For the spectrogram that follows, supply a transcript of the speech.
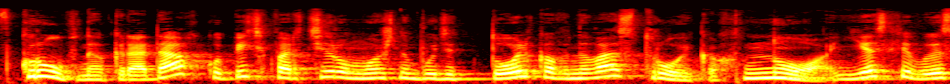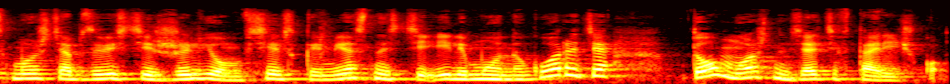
В крупных городах купить квартиру можно будет только в новостройках, но если вы сможете обзавестись жильем в сельской местности или моногороде, то можно взять и вторичку.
